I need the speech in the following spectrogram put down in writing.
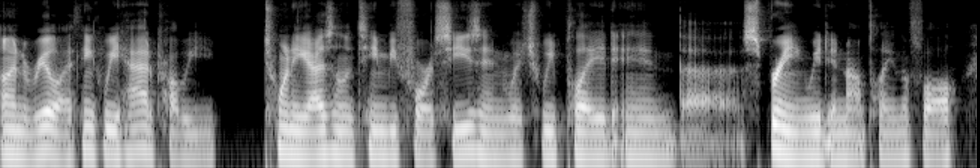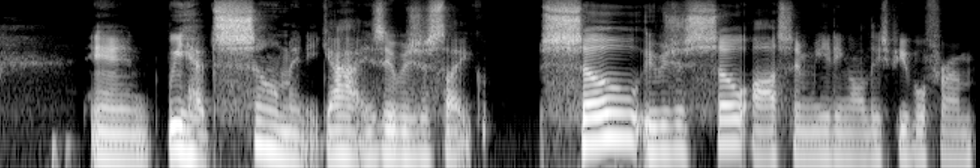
unreal. I think we had probably 20 guys on the team before season, which we played in the spring. We did not play in the fall. And we had so many guys. It was just like so it was just so awesome meeting all these people from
